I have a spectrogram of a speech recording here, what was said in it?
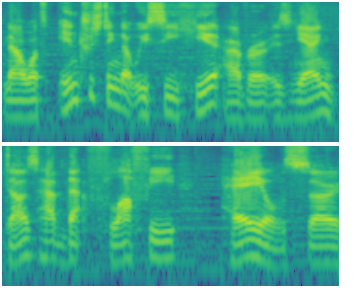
Now, what's interesting that we see here, Avro, is Yang does have that fluffy tail. So,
